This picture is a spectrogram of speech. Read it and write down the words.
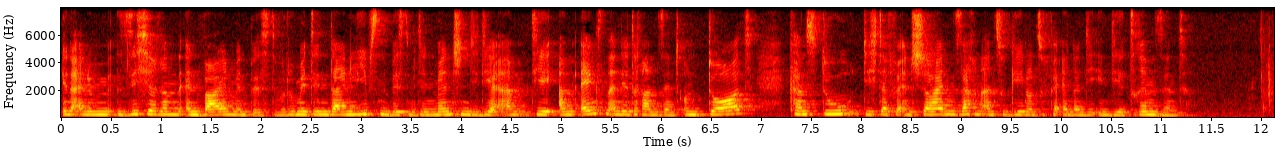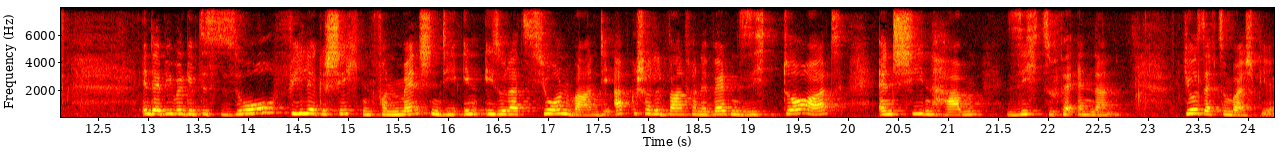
in einem sicheren Environment bist, wo du mit den, deinen Liebsten bist, mit den Menschen, die, dir am, die am engsten an dir dran sind. Und dort kannst du dich dafür entscheiden, Sachen anzugehen und zu verändern, die in dir drin sind. In der Bibel gibt es so viele Geschichten von Menschen, die in Isolation waren, die abgeschottet waren von der Welt und die sich dort entschieden haben, sich zu verändern. Josef zum Beispiel,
